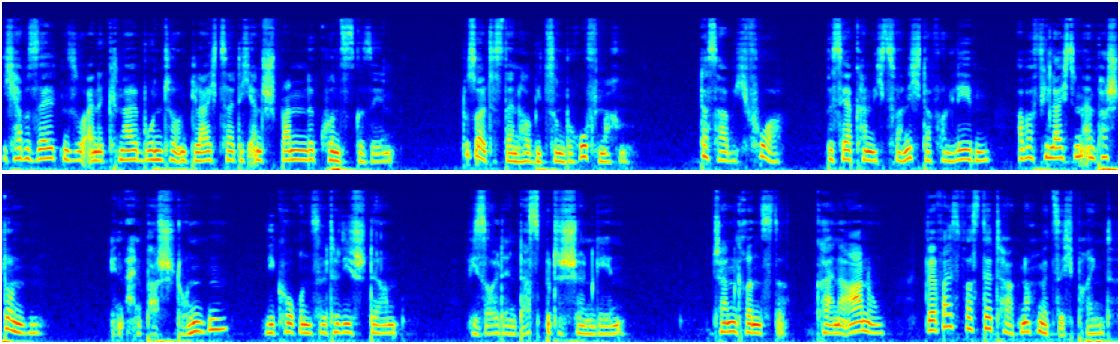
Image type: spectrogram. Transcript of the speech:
Ich habe selten so eine knallbunte und gleichzeitig entspannende Kunst gesehen. Du solltest dein Hobby zum Beruf machen. Das habe ich vor. Bisher kann ich zwar nicht davon leben, aber vielleicht in ein paar Stunden. In ein paar Stunden? Nico runzelte die Stirn. Wie soll denn das bitte schön gehen? Chan grinste. Keine Ahnung. Wer weiß, was der Tag noch mit sich bringt.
